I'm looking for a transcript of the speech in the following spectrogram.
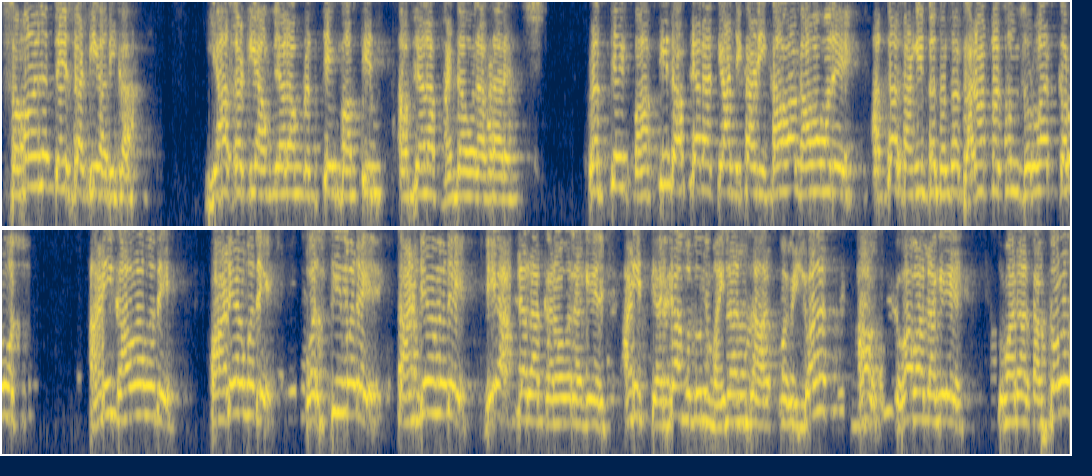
समानतेसाठी अधिकार. यासाठी आपल्याला प्रत्येक बाबतीत आपल्याला भांडावं लागणार आहे. प्रत्येक बाबतीत आपल्याला त्या ठिकाणी गावागावामध्ये आता सांगितलं तसं घरापासून सुरुवात करून आणि गावामध्ये पाड्यामध्ये वस्तीमध्ये तांड्यामध्ये हे आपल्याला करावं लागेल. आणि त्याच्यामधून महिलांचा आत्मविश्वास हा ठेवावा लागेल. तुम्हाला सांगतो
